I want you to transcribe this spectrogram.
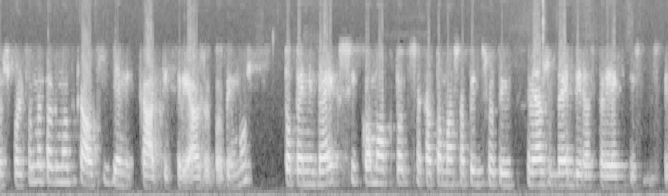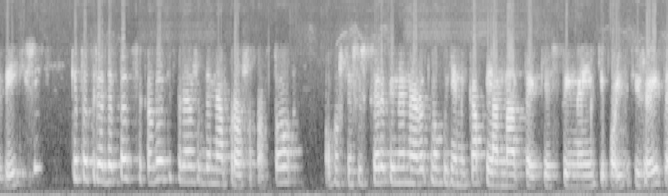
ασχοληθούν με τα δημοτικά, όχι γενικά τι χρειάζεται ο Δήμος. Το 56,8% μας απήντησε ότι χρειάζονται έμπειρα στελέχη στη διοίκηση και το 37% ότι χρειάζονται νέα πρόσωπα. Αυτό όπως και εσείς ξέρετε είναι ένα ερώτημα που γενικά πλανάται και στην ελληνική πολιτική ζωή είτε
